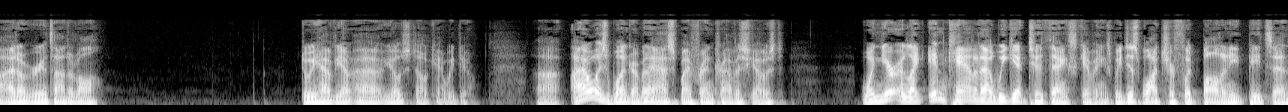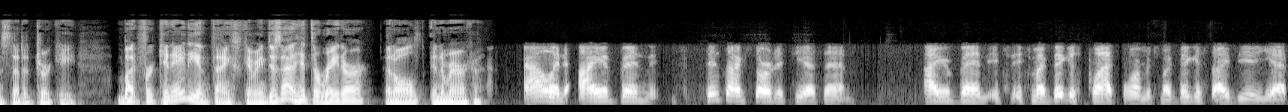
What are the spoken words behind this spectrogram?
I don't agree with that at all. Do we have uh, Yost? Okay, we do. Uh, I always wonder. I'm going to ask my friend Travis Yost. When you're like in Canada, we get two Thanksgivings. We just watch your football and eat pizza instead of turkey. But for Canadian Thanksgiving, does that hit the radar at all in America? Alan, I have been since I've started TSN. I have been. It's it's my biggest platform. It's my biggest idea yet.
